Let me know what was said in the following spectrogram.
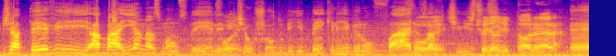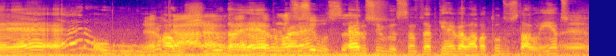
Já teve a Bahia nas mãos dele. Foi. Ele tinha o show do Big Ben que ele revelou vários foi. artistas. Show de auditório, não era? É, era o, o era Raul cara, Gil da era, época. Era o nosso né? Silvio Santos. Era o Silvio Santos, da época que revelava todos os talentos. É.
